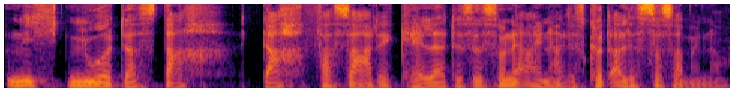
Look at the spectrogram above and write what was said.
nicht nur das Dach, Dach, Fassade, Keller, das ist so eine Einheit. Es gehört alles zusammen. Ne?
